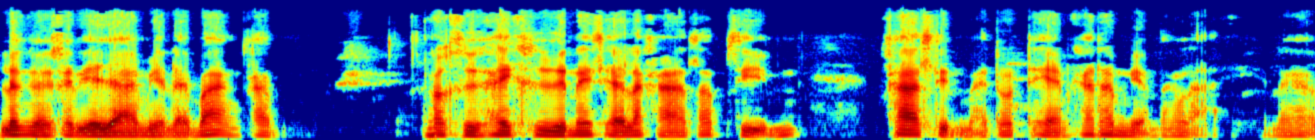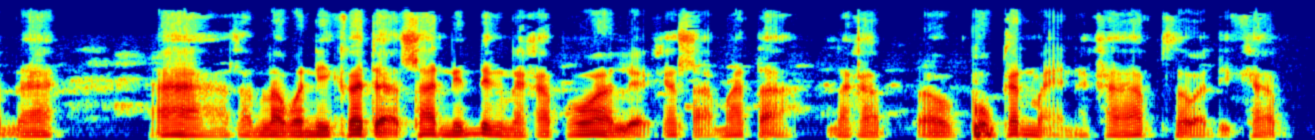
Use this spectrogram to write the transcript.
เรื่องเงินคดีอาญามีอะไรบ้างครับ ก็คือให้คืนให้ใช้ราคาทรัพย์สิน ค่าสินไหมทดแทนค่าธรรมเนียมทั้งหลายนะครับนะ อ่าสำหรับวันนี้ก็จะสั้นนิดนึงนะครับ เพราะว่าเหลือแค่สามมาตรานะครับ เราพบกันใหม่นะครับ สวัสดีครับ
